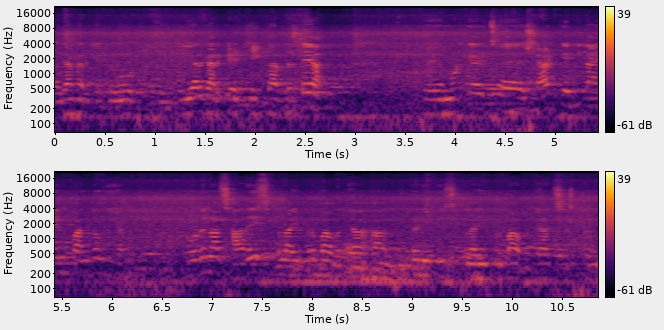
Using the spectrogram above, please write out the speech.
ਵਜ੍ਹਾ ਕਰਕੇ ਉਹ ਕਲੀਅਰ ਕਰਕੇ ਠੀਕ ਕਰ ਦਿੱਤੇ ਆ। ਤੇ ਮੁੜ ਕੇ ਸ਼- ਸ਼ਾਰਟ ਕੇ ਵੀ ਲਾਈਨ ਬੰਦ ਹੋ ਗਈ ਆ ਉਹਦੇ ਨਾਲ ਸਾਰੇ ਸਪਲਾਈ ਪ੍ਰਭਾਵਿਤ ਆ। ਹਾਂ ਜਿਹੜੀ ਵੀ ਸਪਲਾਈ ਪ੍ਰਭਾਵਿਤ ਆ। ਸਿਸਟਮ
